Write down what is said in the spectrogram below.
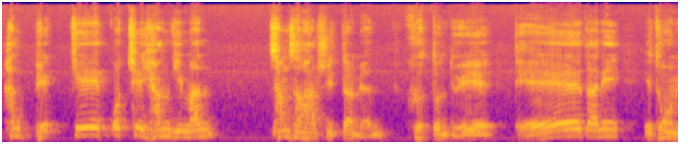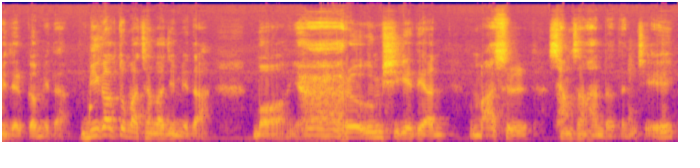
한 100개의 꽃의 향기만 상상할 수 있다면 그것도 뇌에 대단히 도움이 될 겁니다. 미각도 마찬가지입니다. 뭐 여러 음식에 대한 맛을 상상한다든지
